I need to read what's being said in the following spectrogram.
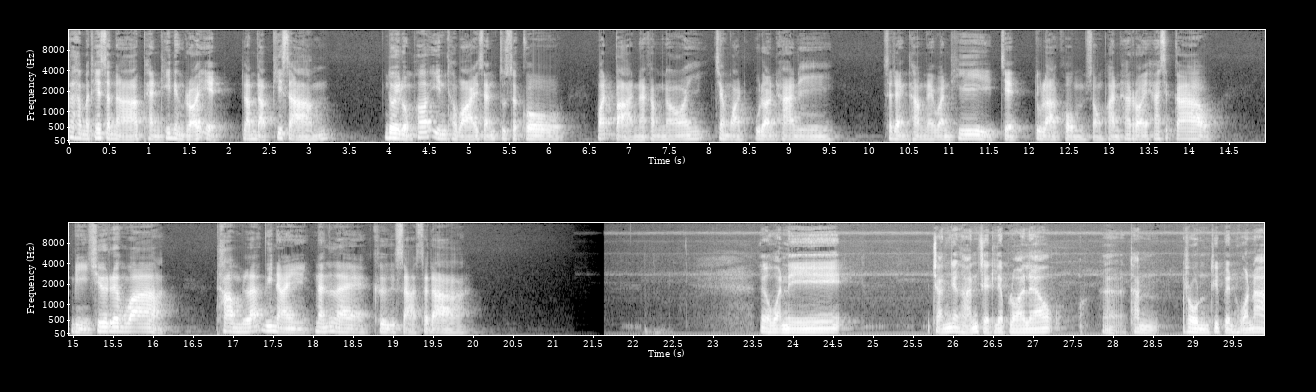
ระธรรมเทศนาแผ่นที่ 101 ลำดับที่สโดยหลวงพ่ออินถวายสันตุสโก วัดป่านาคำน้อย จังหวัดอุดรธานี แสดงธรรมในวันที่ 7 ตุลาคม 2559 มีชื่อเรื่องว่า ธรรมและวินัยนั้นแลคือศาสดา วันนี้ ฉันยังหันเสร็จเรียบร้อยแล้วท่าน รนที่เป็นหัวหน้า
